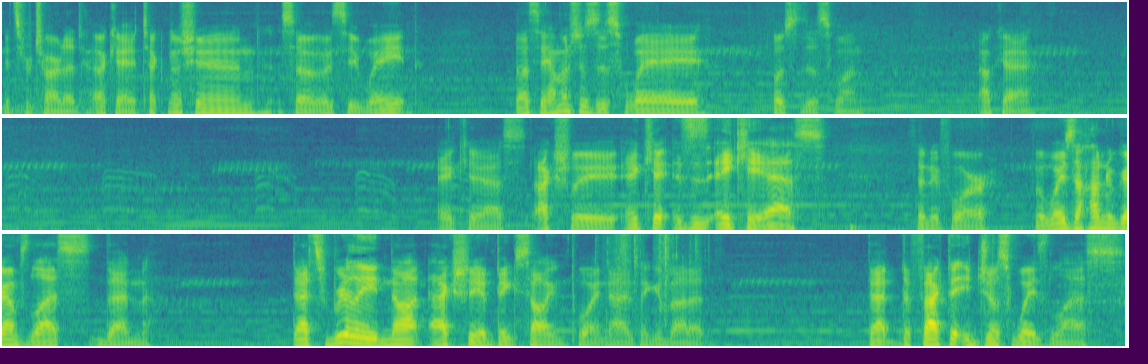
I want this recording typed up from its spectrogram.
it's retarded. Okay, technician. So let's see. Wait. Let's see. How much does this weigh? Close to this one. Okay. AKS. Actually, AK. This is AKS. 74. But weighs 100 grams less than. That's really not actually a big selling point now that I think about it. That the fact that it just weighs less.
